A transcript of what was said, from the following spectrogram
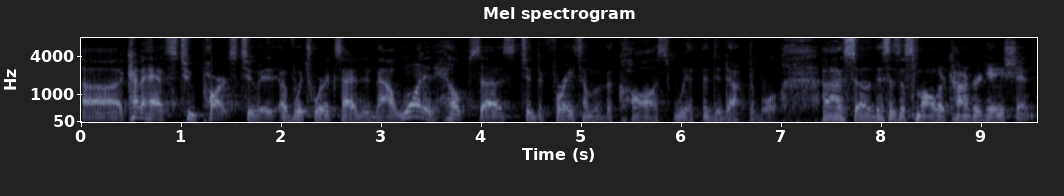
uh, kind of has two parts to it, of which we're excited about. One, it helps us to defray some of the costs with the deductible. Uh, so this is a smaller congregation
